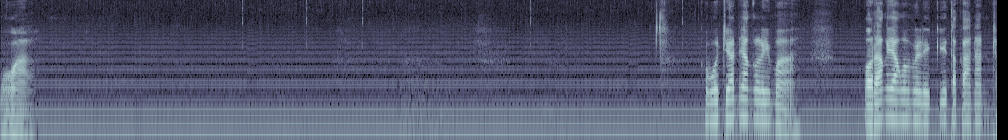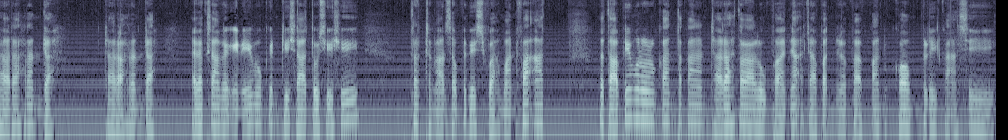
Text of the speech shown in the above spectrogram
mual. Kemudian yang kelima, orang yang memiliki tekanan darah rendah. Darah rendah, efek samping ini mungkin di satu sisi terdengar seperti sebuah manfaat, tetapi menurunkan tekanan darah terlalu banyak dapat menyebabkan komplikasi.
